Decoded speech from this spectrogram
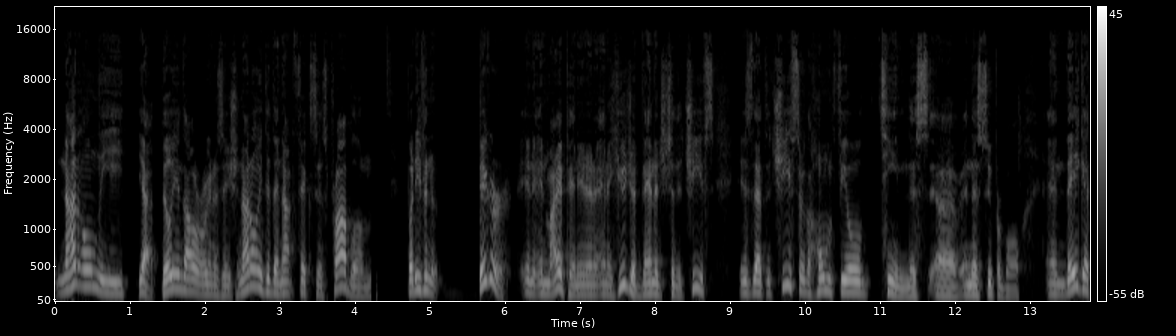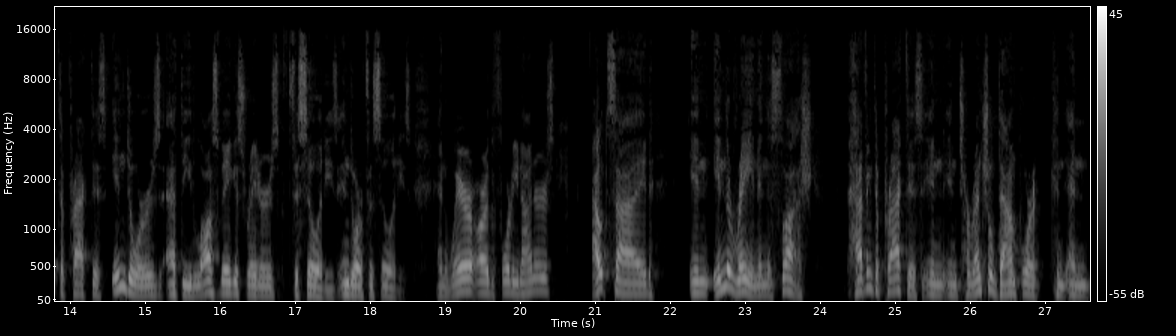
not only, yeah, billion dollar organization. Not only did they not fix this problem, but even bigger, in in my opinion, and, and, a huge advantage to the Chiefs is that the Chiefs are the home field team this uh, in this Super Bowl, and they get to practice indoors at the Las Vegas Raiders facilities, indoor facilities. And where are the 49ers? Outside in in the rain, in the slush, having to practice in in torrential downpour con- and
